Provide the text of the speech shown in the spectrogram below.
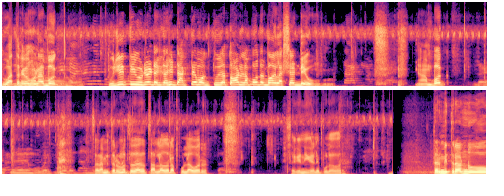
तू आता फेमस होणार बघ. तुझी ती व्हिडिओ कशी टाकते बघ. तुझं तोंड लपवतं बघ. लक्षात ठेव. हा बघ. चला मित्रांनो तर चालला जरा पुलावर. सगळे निघाले पुलावर. तर मित्रांनो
